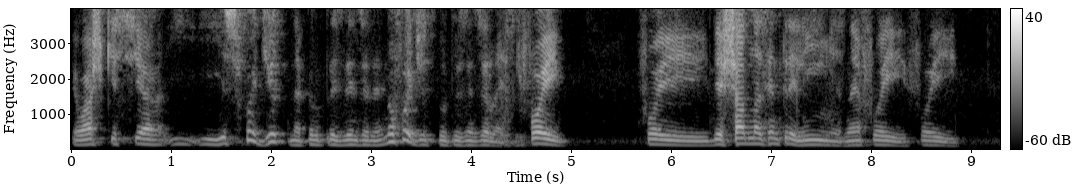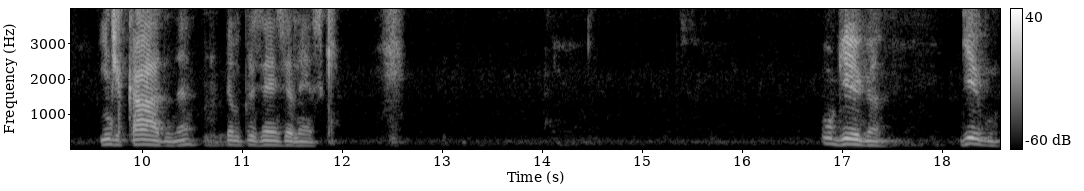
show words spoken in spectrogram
eu acho que se. A, e, isso foi dito né, pelo presidente Zelensky. Não foi dito pelo presidente Zelensky, foi, foi deixado nas entrelinhas, né, foi, foi indicado né, pelo presidente Zelensky. O Giga. Gigo.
